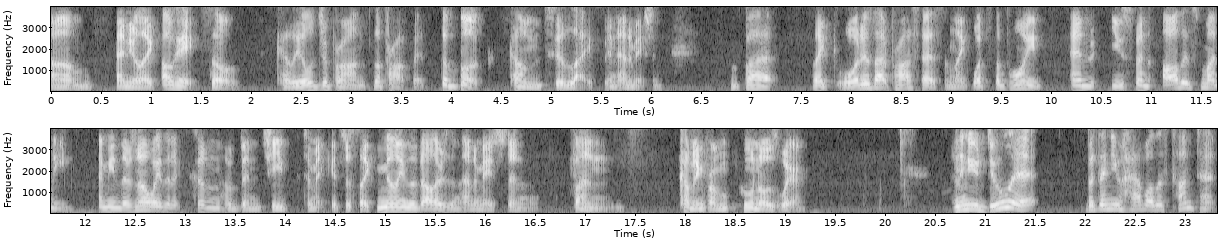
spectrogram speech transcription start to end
Um, and you're like, okay, so Khalil Gibran's The Prophet, the book, come to life in animation. But like, what is that process? And like, what's the point? And you spend all this money. I mean, there's no way that it couldn't have been cheap to make. It's just like millions of dollars in animation funds coming from who knows where. And then you do it, but then you have all this content.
